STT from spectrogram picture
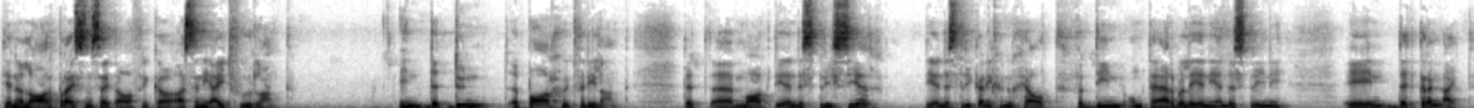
teen 'n laer prys in Suid-Afrika as in die uitvoerland. En dit doen 'n paar goed vir die land. Dit uh, maak die industrie seer. Die industrie kan nie genoeg geld verdien om te herbelê in die industrie nie en dit kring uit.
